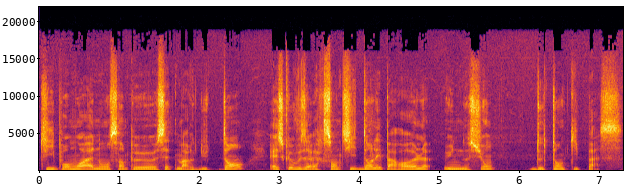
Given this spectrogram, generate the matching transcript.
qui pour moi annonce un peu cette marque du temps. Est-ce que vous avez ressenti dans les paroles une notion de temps qui passe?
